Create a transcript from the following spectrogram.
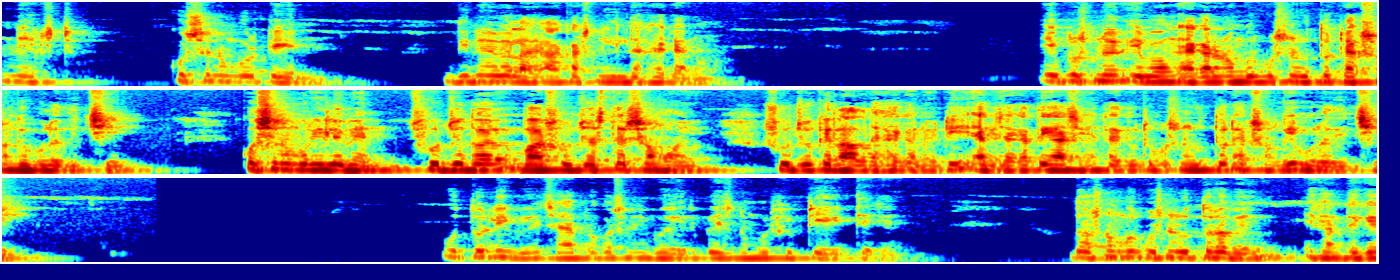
নেক্সট কোশ্চেন নম্বর টেন দিনের বেলায় আকাশ নীল দেখায় কেন? এই প্রশ্নের এবং এগারো নম্বর প্রশ্নের উত্তরটা একসঙ্গে বলে দিচ্ছি। কোশ্চেন নম্বর ইলেভেন সূর্যোদয় বা সূর্যাস্তের সময় সূর্যকে লাল দেখায় কেন? এটি এক জায়গাতেই আছে তাই দুটো প্রশ্নের উত্তর একসঙ্গেই বলে দিচ্ছি। উত্তর লিখবে ছায়া প্রকাশনী বইয়ের পেজ নম্বর ফিফটি এইট থেকে। দশ নম্বর প্রশ্নের উত্তর হবে, এখান থেকে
